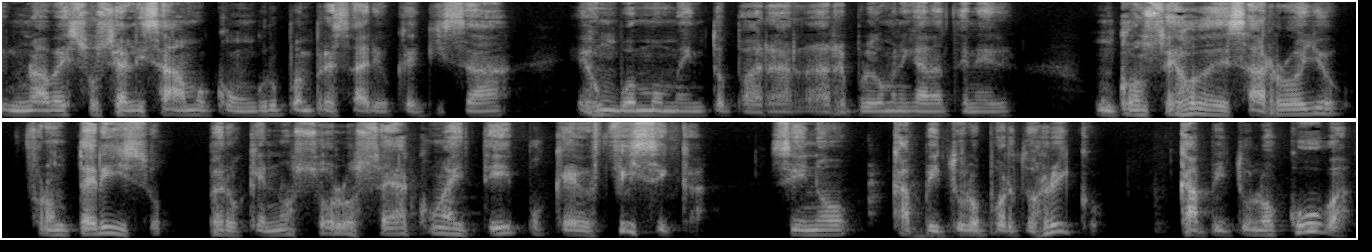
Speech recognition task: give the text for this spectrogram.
una vez socializamos con un grupo empresario que quizá es un buen momento para la República Dominicana tener un consejo de desarrollo fronterizo, pero que no solo sea con Haití, porque es física, sino capítulo Puerto Rico, capítulo Cuba,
